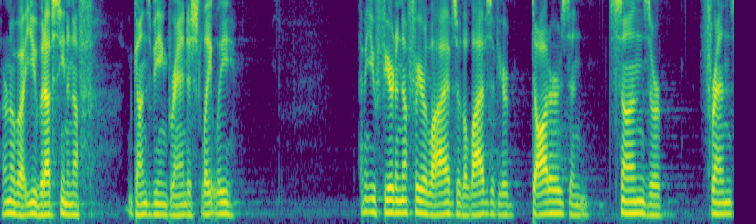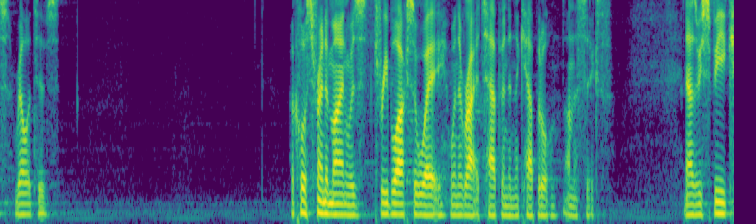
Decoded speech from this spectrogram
I don't know about you, but I've seen enough guns being brandished lately. Haven't you feared enough for your lives or the lives of your daughters and sons or friends, relatives? A close friend of mine was three blocks away when the riots happened in the Capitol on the 6th. And as we speak,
